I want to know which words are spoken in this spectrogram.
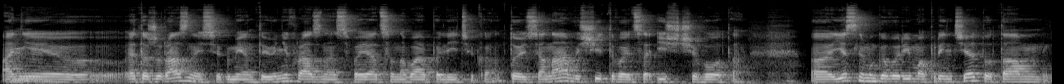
они, мм это же разные сегменты, и у них разная своя ценовая политика. То есть она высчитывается из чего-то. Э, если мы говорим о принте, то там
